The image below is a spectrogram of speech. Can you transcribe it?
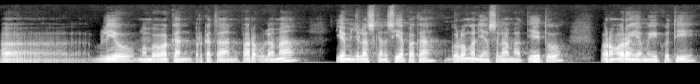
uh, beliau membawakan perkataan para ulama ia menjelaskan siapakah golongan yang selamat yaitu orang-orang yang mengikuti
